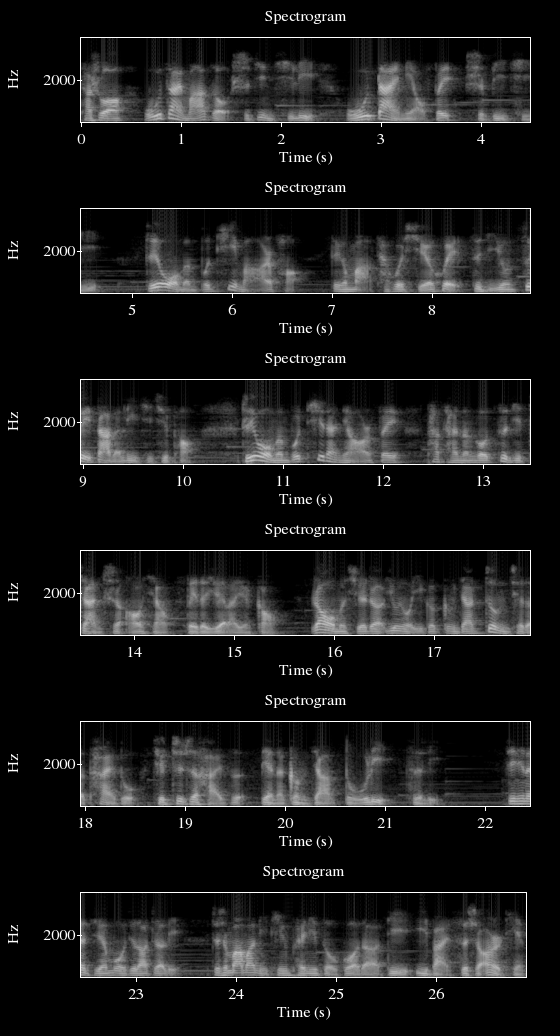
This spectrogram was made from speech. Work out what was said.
他说：“无在马走，使尽其力；无待鸟飞，使毕其翼。只有我们不替马而跑，这个马才会学会自己用最大的力气去跑；只有我们不替代鸟儿飞，它才能够自己展翅翱翔，飞得越来越高。让我们学着拥有一个更加正确的态度，去支持孩子变得更加独立自立。”今天的节目就到这里，这是妈妈你听陪你走过的第一百四十二天。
